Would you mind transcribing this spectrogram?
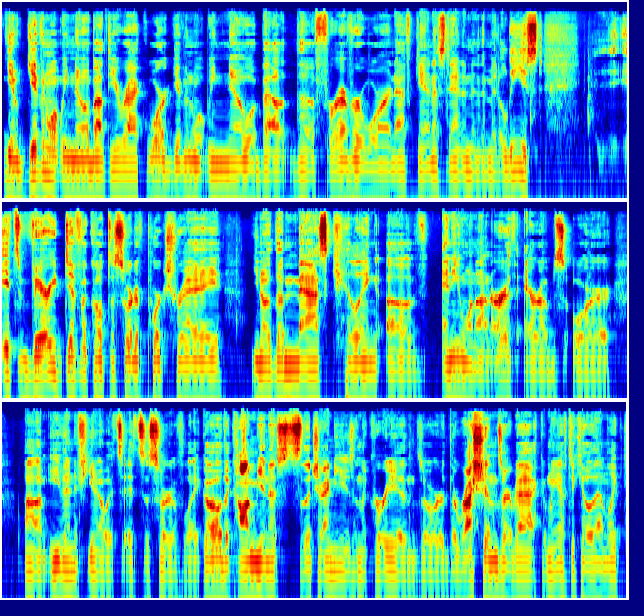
you know, given what we know about the Iraq War, given what we know about the forever war in Afghanistan and in the Middle East, it's very difficult to sort of portray, you know, the mass killing of anyone on earth, Arabs or um, even if you know it's it's a sort of like oh the communists, the Chinese and the Koreans, or the Russians are back and we have to kill them. Like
